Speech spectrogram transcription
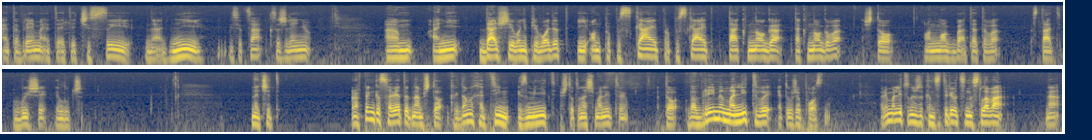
это время, это эти часы, да, дни, месяца, к сожалению, эм, они дальше его не приводят, и он пропускает, пропускает так много, так многого, что он мог бы от этого стать выше и лучше. Значит, Рафпенко советует нам, что когда мы хотим изменить что-то в нашей молитве, то во время молитвы это уже поздно. Во время молитвы нужно концентрироваться на слова. Да?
